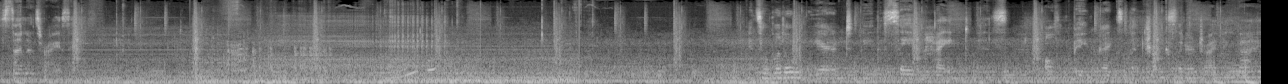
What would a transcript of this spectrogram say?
The sun is rising. It's a little weird to be the same height as all the big rigs and trucks that are driving by.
